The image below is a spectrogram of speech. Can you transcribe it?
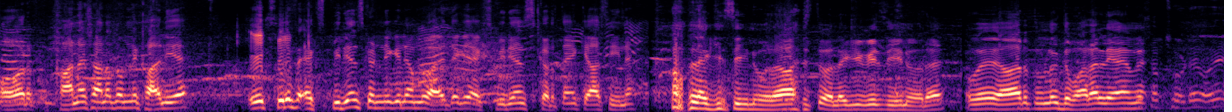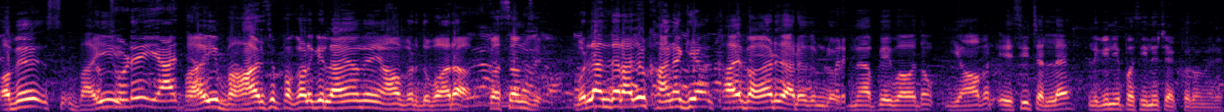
और खाना शाना तो हमने खा लिया है। एक सिर्फ़ एक्सपीरियंस करने के लिए हम लोग आए थे कि एक्सपीरियंस करते हैं क्या सीन है। अलग ही सीन हो रहा है आज तो अलग ही सीन हो रहा है। अबे यार तुम लोग दोबारा ले आए हमें। अबे भाई भाई बाहर से पकड़ के लाए हमें यहाँ पर दोबारा कसम से। बोला अंदर आ जाओ खाना किया खाए बगैर जा रहे हो तुम लोग। मैं आपको एक बात बताऊँ यहाँ पर एसी चल रहा है लेकिन ये पसीने चेक करो मेरे।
